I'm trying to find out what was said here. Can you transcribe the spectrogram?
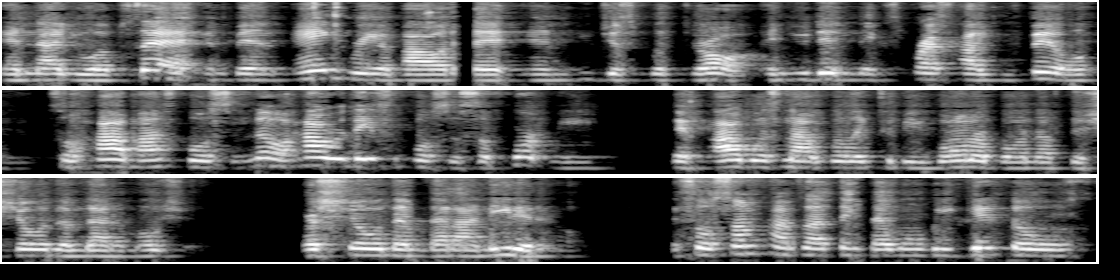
and now you're upset and been angry about it, and you just withdraw and you didn't express how you feel. So how am I supposed to know? How are they supposed to support me if I was not willing to be vulnerable enough to show them that emotion or show them that I needed help? And so sometimes I think that when we get those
